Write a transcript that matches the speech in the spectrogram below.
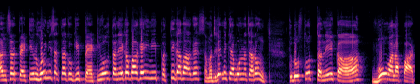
आंसर पेटियोल हो ही नहीं सकता, क्योंकि पेटियोल तने का भाग है ही नहीं, पत्ती का भाग है। समझ गए मैं क्या बोलना चाह रहा हूँ? तो दोस्तों, तने का वो वाला पार्ट,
